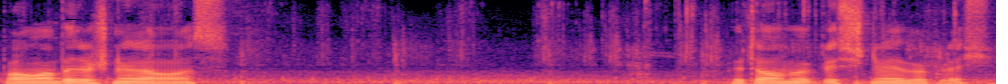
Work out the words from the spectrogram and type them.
Bauen wir bitte schnell aus. Bitte auch möglichst schnell, wirklich.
